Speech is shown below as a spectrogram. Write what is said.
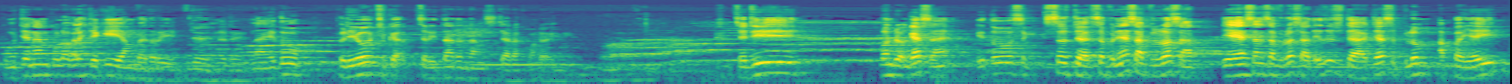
kemudian kan kulo kalih deki yang baturi Iya. nah itu beliau juga cerita tentang sejarah pondok ini. Jadi pondok Gasa itu se- sudah sebenarnya Sabdul Rosat yayasan Sabdul Rosat itu sudah ada sebelum Abah Yai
